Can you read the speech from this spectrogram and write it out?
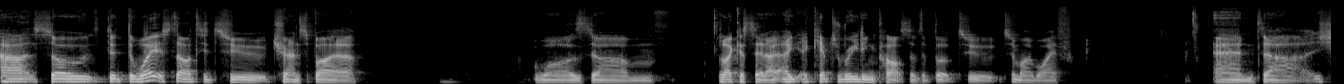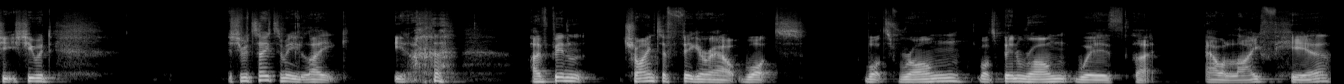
Uh, so the the way it started to transpire was um, like I said, I, I, kept reading parts of the book to to my wife, and uh, she she would she would say to me like, you know, I've been trying to figure out what's what's wrong, what's been wrong with like our life here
